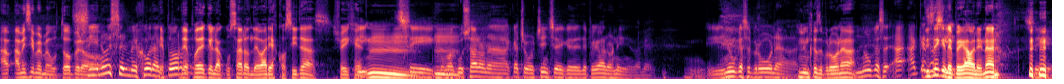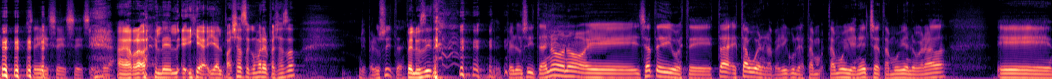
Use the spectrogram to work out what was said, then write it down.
a, a- a mí siempre me gustó, pero si no es el mejor de- actor, después de que lo acusaron de varias cositas, yo dije, Y- mm, sí, como acusaron a Cacho Bochinche de que le pegaba a los niños también. Y nunca se probó nada. Nunca se probó nada. nunca se, a- no que sí. le pegaba al enano. Sí, sí, sí, sí. Agarraba le- le- y, a- y al payaso, ¿cómo era el payaso? De pelucita. Pelucita. pelucita. No, no, eh, ya te digo, este, está, está buena la película, está, está muy bien hecha, está muy bien lograda. Eh,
